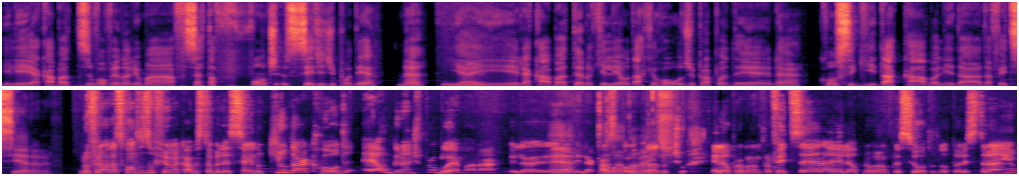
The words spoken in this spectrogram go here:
ele acaba desenvolvendo ali uma certa fonte, sede de poder, né? E Uhum. aí ele acaba tendo que ler o Darkhold pra poder, né, conseguir dar cabo ali da, da feiticeira, né? No final das contas, o filme acaba estabelecendo que o Darkhold é o grande problema, né? Ele, É, ele acaba exatamente. colocando, tipo, ele é o problema pra feiticeira, ele é o problema pra esse outro Doutor Estranho,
